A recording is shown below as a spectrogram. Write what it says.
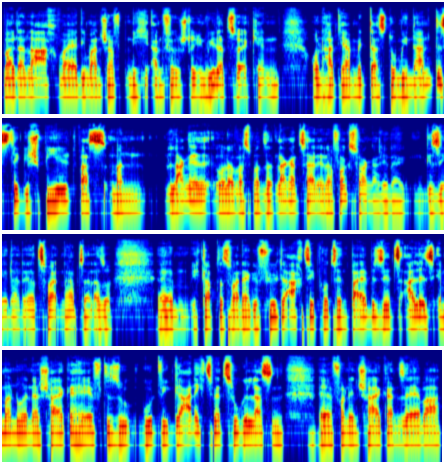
weil danach war ja die Mannschaft nicht Anführungsstrichen wiederzuerkennen und hat ja mit das Dominanteste gespielt, was man lange oder was man seit langer Zeit in der Volkswagen Arena gesehen hat in der zweiten Halbzeit. Also ähm, ich glaube, das waren ja gefühlte 80 Prozent Ballbesitz, alles immer nur in der Schalker Hälfte, so gut wie gar nichts mehr zugelassen äh, von den Schalkern selber,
